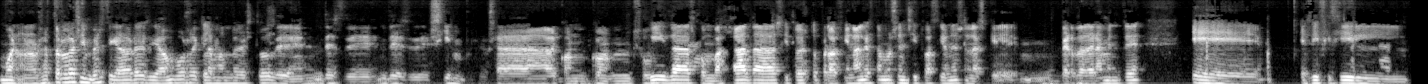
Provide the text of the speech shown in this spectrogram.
Bueno, nosotros los investigadores llevamos reclamando esto desde, desde siempre, o sea, con, subidas, con bajadas y todo esto, pero al final estamos en situaciones en las que verdaderamente eh, es difícil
